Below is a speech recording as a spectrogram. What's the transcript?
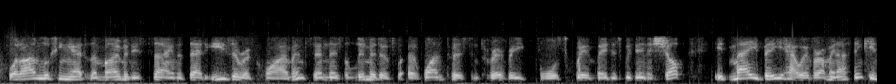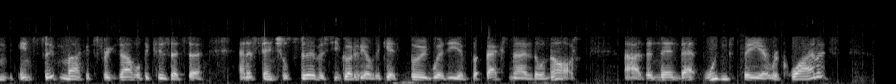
what I'm looking at at the moment is saying that that is a requirement, and there's a limit of, of one person per every four square metres within a shop. It may be, however, I mean, I think in, in supermarkets, for example, because that's a, an essential service, you've got to be able to get food whether you're vaccinated or not. Uh, then, then that wouldn't be a requirement.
